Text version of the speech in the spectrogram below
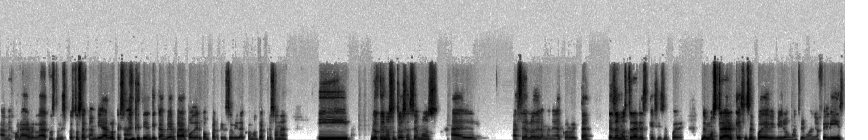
a mejorar, ¿verdad? No están dispuestos a cambiar lo que saben que tienen que cambiar para poder compartir su vida con otra persona. Y lo que nosotros hacemos al hacerlo de la manera correcta es demostrarles que sí se puede, demostrar que sí se puede vivir un matrimonio feliz,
